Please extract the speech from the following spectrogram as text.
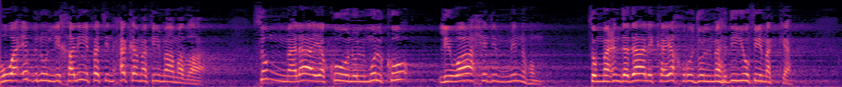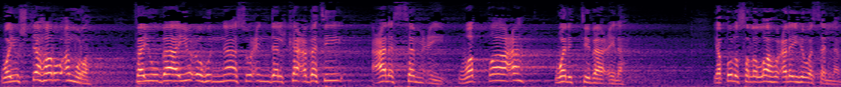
هو ابن لخليفة حكم فيما مضى. ثم لا يكون الملك لواحد منهم. ثم عند ذلك يخرج المهدي في مكة ويشتهر أمره فيبايعه الناس عند الكعبة على السمع والطاعة والاتباع له. يقول صلى الله عليه وسلم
